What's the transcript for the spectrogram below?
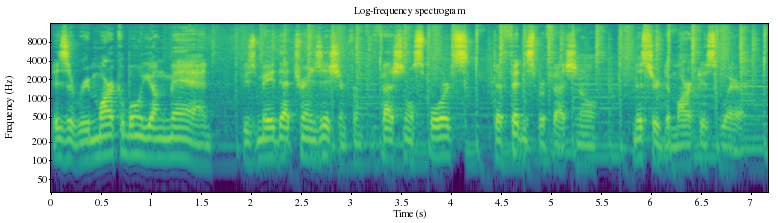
Is a remarkable young man who's made that transition from professional sports to fitness professional, Mr. DeMarcus Ware.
